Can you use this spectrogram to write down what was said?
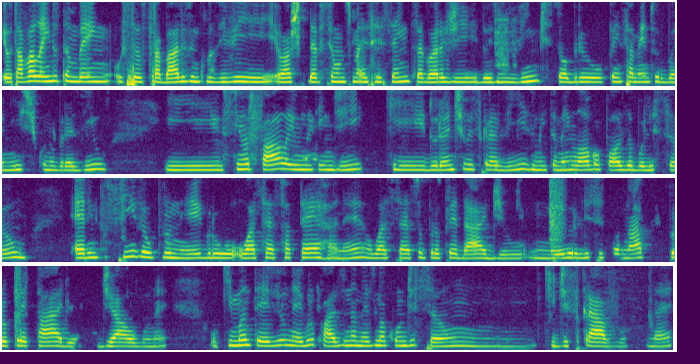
eu estava lendo também os seus trabalhos, inclusive eu acho que deve ser um dos mais recentes, agora de 2020, sobre o pensamento urbanístico no Brasil. E o senhor fala, eu entendi, que durante o escravismo e também logo após a abolição, era impossível para o negro o acesso à terra, né? O acesso à propriedade, o, o negro ele se tornar proprietário de algo, né? O que manteve o negro quase na mesma condição que de escravo, né?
